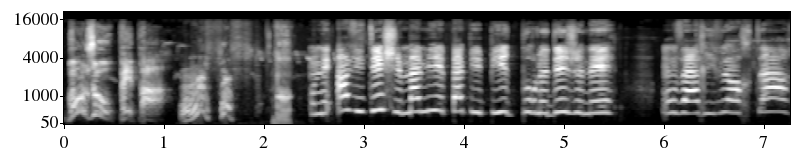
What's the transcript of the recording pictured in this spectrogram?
Bonjour, Peppa On est invité chez Mamie et Papy Pig pour le déjeuner. On va arriver en retard.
